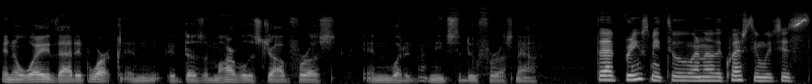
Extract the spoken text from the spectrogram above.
in a way that it worked. And it does a marvelous job for us in what it needs to do for us now. That brings me to another question, which is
